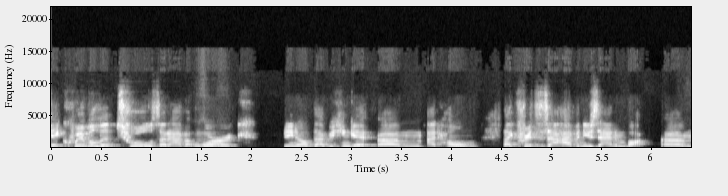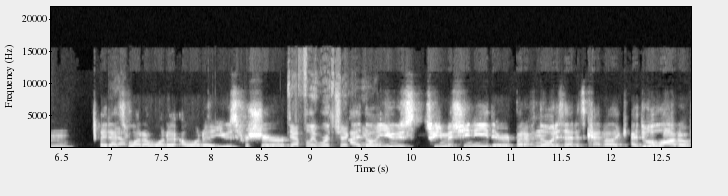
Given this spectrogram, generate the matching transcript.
equivalent tools that I have at Mhm. work, you know, that we can get um, at home. Like for instance, I haven't used Animbot. Um, that's Yeah. one I want to I want to use for sure. definitely worth checking. I don't out. use Tween Machine either, but I've noticed that it's kind of like I do a lot of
